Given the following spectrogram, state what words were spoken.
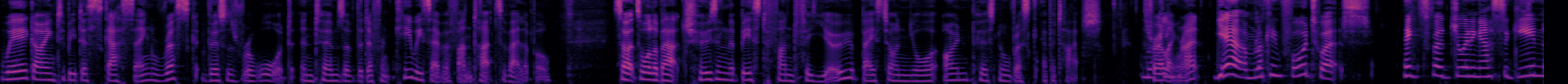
We're going to be discussing risk versus reward in terms of the different KiwiSaver fund types available. So it's all about choosing the best fund for you based on your own personal risk appetite. Thrilling, right? Yeah, I'm looking forward to it. Thanks for joining us again.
